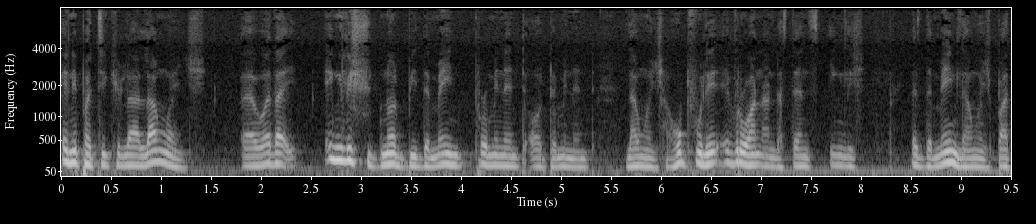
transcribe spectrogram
any particular language, uh, whether English should not be the main prominent or dominant language. Hopefully, everyone understands English as the main language, but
